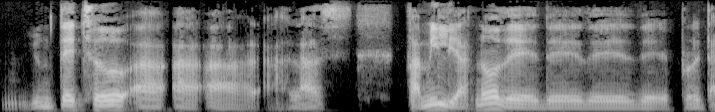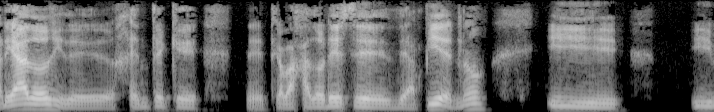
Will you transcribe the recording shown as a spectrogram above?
y, un techo a, las familias ¿no? de, proletariados y de gente que, de trabajadores de, de a pie, ¿no? Y, y,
